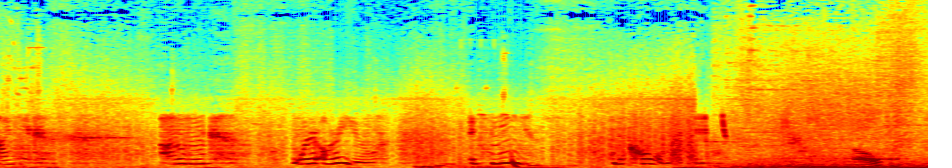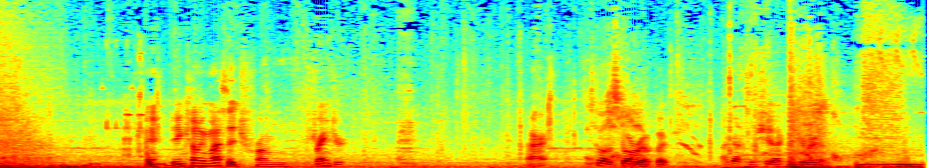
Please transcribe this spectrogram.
Isaac. Isaac. Where are you? It's me. Nicole. Oh. Incoming message from stranger. Alright. Let's go to the store real quick. I got some shit I can get rid of.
